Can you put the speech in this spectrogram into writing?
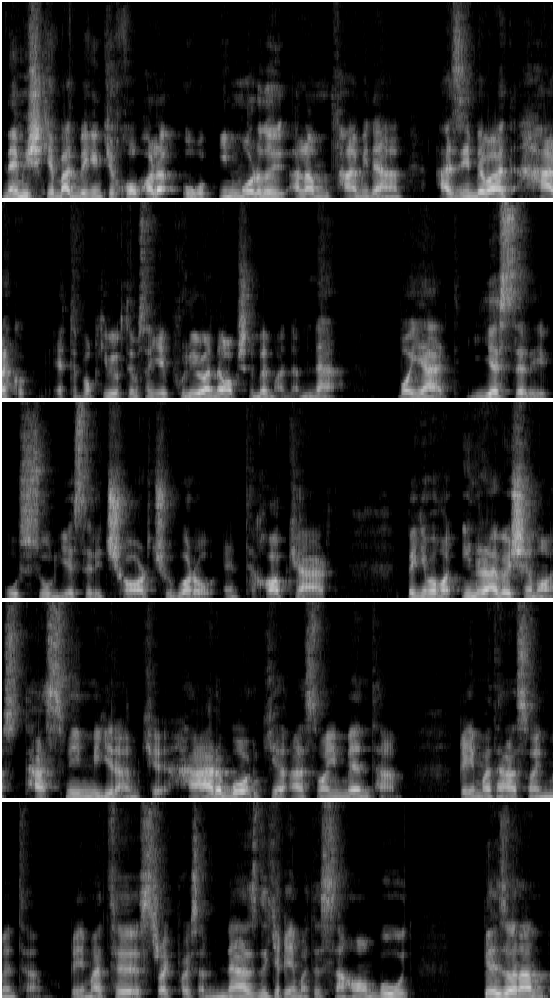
نمیشه که بعد بگیم که خب حالا او این مورد الان فهمیدم از این به بعد هر اتفاقی بیفته مثلا یه پولی بندم option ببندم. نه. باید یه سری اصول یه سری چارچوبا رو انتخاب کرد. بگیم آقا این روش ماست. تصمیم می‌گیرم که هر بار که assignment م قیمت assignment م قیمت strike price م نزدیک قیمت سهام بود بذارم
